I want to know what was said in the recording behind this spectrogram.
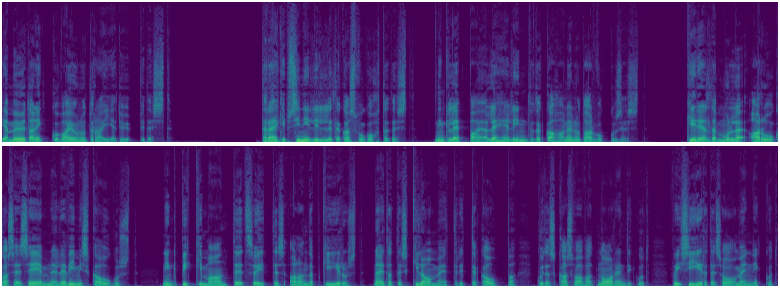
ja möödanikku vajunud raietüüpidest. ta räägib sinilillede kasvukohtadest ning lepa- ja lehelindude kahanenud arvukusest kirjeldab mulle arukase seemne levimiskaugust ning pikki maanteed sõites alandab kiirust, näidates kilomeetrite kaupa, kuidas kasvavad noorendikud või siirdesoomennikud.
